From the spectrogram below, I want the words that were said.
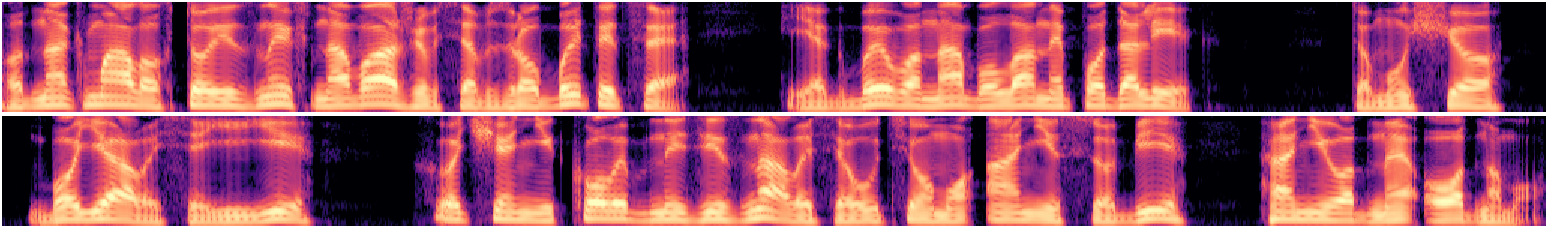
Однак мало хто із них наважився б зробити це, якби вона була неподалік, тому що боялися її, хоча ніколи б не зізналися у цьому ані собі, ані одне одному.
